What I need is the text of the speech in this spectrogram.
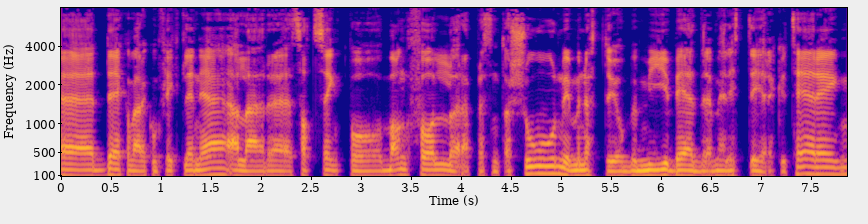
Eh, det kan være konfliktlinje eller eh, satsing på mangfold og representasjon. Vi er nødt til å jobbe mye bedre med dette i rekruttering.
